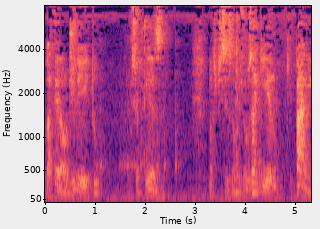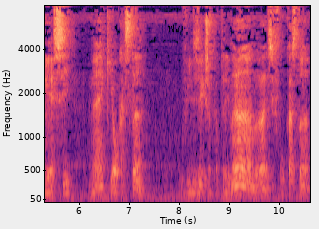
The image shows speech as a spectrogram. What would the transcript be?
Lateral direito, com certeza. Nós precisamos de um zagueiro que parece né, que é o Castan. Ouvi dizer que já está treinando, né? se for o Castan,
